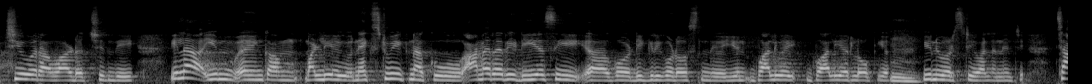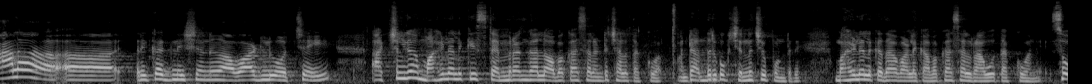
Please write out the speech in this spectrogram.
అచీవర్ అవార్డు వచ్చింది. ఇలా ఇంకా మళ్ళీ నెక్స్ట్ వీక్ నాకు ఆనరరీ డిఎస్సి డిగ్రీ కూడా వస్తుంది. గ్వాలియర్ గ్వాలియర్లోకి యూనివర్సిటీ వాళ్ళ నుంచి. చాలా రికగ్నిషన్ అవార్డులు వచ్చాయి. యాక్చువల్గా మహిళలకి స్టెమ్ రంగాల్లో అవకాశాలు అంటే చాలా తక్కువ. అంటే అందరికి ఒక చిన్న చూపు ఉంటుంది. మహిళలు కదా వాళ్ళకి అవకాశాలు రావు తక్కువ అని సో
